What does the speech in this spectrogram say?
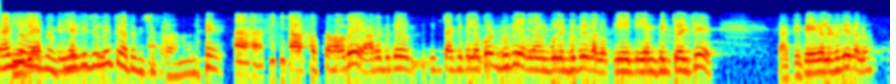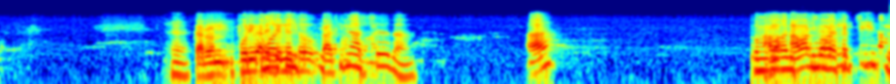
একদম একদম পিএইচডির জন্যই তো এত কিছু করা নাহলে হ্যাঁ হ্যাঁ পিএইচডিটা আস্তে আস্তে হবে আর এদিকে চাকরি পেলে করে ঢুকে যাবে যেমন ঢুকে গেল পিএইচডি এমফিল চলছে চাকরি পেয়ে গেলে ঢুকে গেল। হ্যাঁ। কারণ পরিবারের জন্য তো কাজ আসছে না হ্যাঁ? আমার- দেখাচ্ছে কিছু?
